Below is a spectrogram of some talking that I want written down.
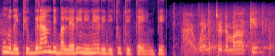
uno dei più grandi ballerini neri di tutti i tempi, I went to the market.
